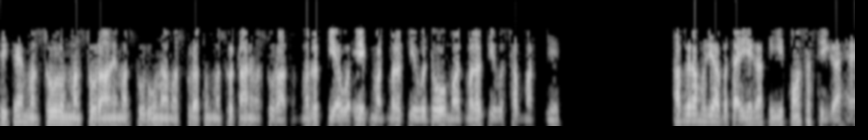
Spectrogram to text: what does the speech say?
ٹھیک ہے؟ منصور، منصوران، منصورون، منصورت، منصورتان، منصورات۔ مدد کیا وہ ایک مد، مدد کیے ہوئے دو مد، مدد کیے ہوئے سب مد یہ اب ذرا مجھے آپ بتائیے گا کہ یہ کون سا سیگا ہے؟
